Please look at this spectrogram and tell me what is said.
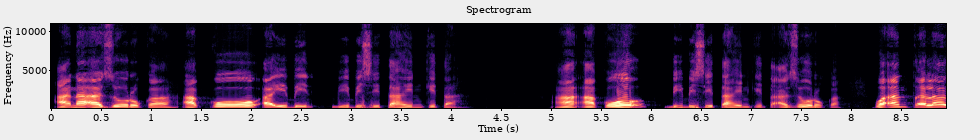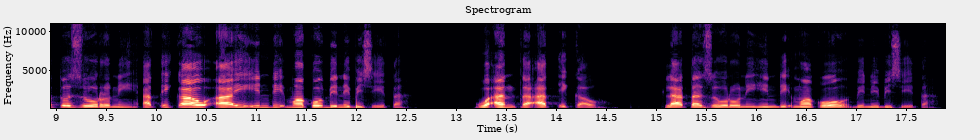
Ana azuruka, ako ay bibisitahin kita. Ha? Ako, bibisitahin kita. Azuro ka. Wa anta la tuzuruni. At ikaw ay hindi mo ako binibisita. Wa anta at ikaw. La tazuruni, hindi mo ako binibisita.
